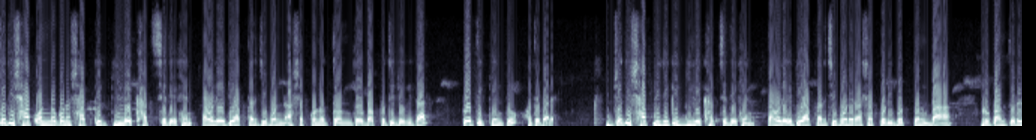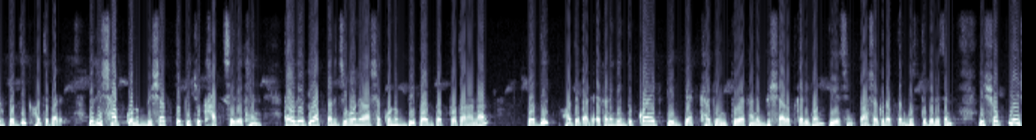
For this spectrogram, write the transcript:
যদি সাপ অন্য কোনো সাপকে গিলে খাচ্ছে দেখেন, তাহলে এটি আপনার জীবন আসা কোনো দ্বন্দ্ব বা প্রতিযোগিতার প্রতীক কিন্তু হতে পারে। যদি সাপ নিজেকে গিলে খাচ্ছে দেখেন, তাহলে এটি আপনার জীবনের আশা পরিবর্তন বা রূপান্তরের প্রতীক হতে পারে। যদি সাপ কোনো বিষাক্ত কিছু খাচ্ছে দেখেন, তাহলে এটি আপনার জীবনের আসা কোনো বিপদ বা প্রতারণার প্রতীক হতে পারে। এখানে কিন্তু কয়েকটি ব্যাখ্যা কিন্তু এখানে বিশারদকারীগণ দিয়েছেন। তো আশা করি আপনারা বুঝতে পেরেছেন যে স্বপ্নের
